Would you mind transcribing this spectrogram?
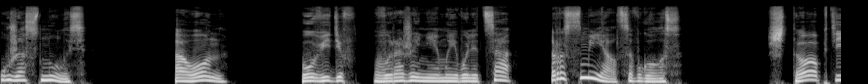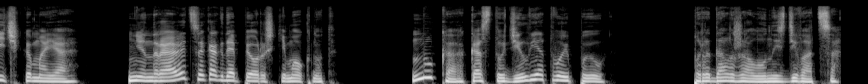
ужаснулась. А он, увидев выражение моего лица, рассмеялся в голос. «Что, птичка моя, не нравится, когда перышки мокнут? Ну как, остудил я твой пыл?» Продолжал он издеваться.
